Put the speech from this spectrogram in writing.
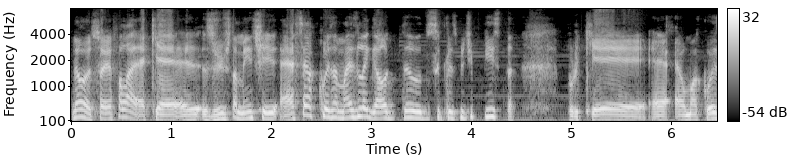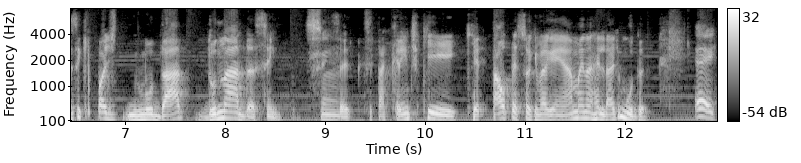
Não, eu só ia falar, é que é justamente essa é a coisa mais legal do, do ciclismo de pista. Porque é, é, uma coisa que pode mudar do nada, assim. Sim. Você tá crente que, que é tal pessoa que vai ganhar, mas na realidade muda. É,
